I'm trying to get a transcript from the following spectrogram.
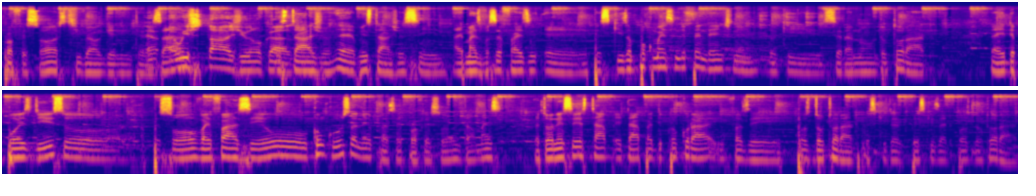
professor se tiver alguém interessado. É, é o estágio no caso. Estágio, é um estágio sim. Aí mas você faz é, pesquisa um pouco mais independente, né, do que será no doutorado. Daí depois disso a pessoa vai fazer o concurso, né, para ser professor. Então, mas eu estou nessa etapa, etapa de procurar e fazer pós-doutorado, pesquisa, pesquisa de pós-doutorado.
